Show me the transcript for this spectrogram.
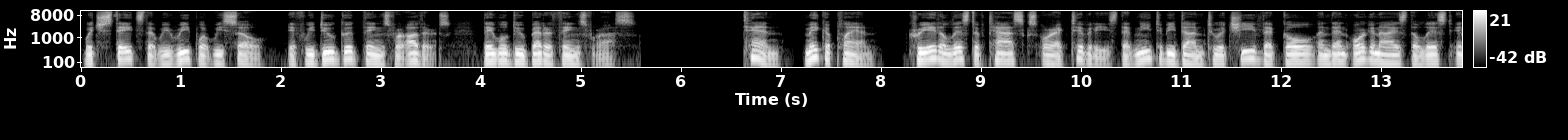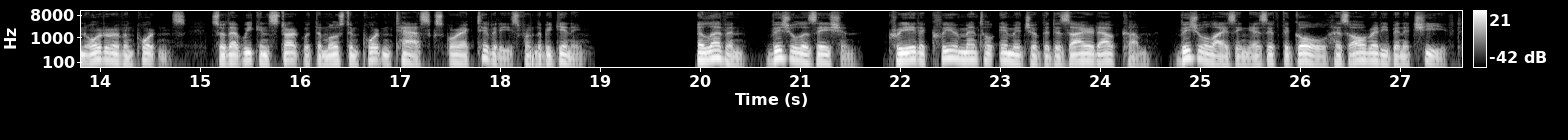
which states that we reap what we sow, if we do good things for others, they will do better things for us. 10. Make a plan, create a list of tasks or activities that need to be done to achieve that goal and then organize the list in order of importance, so that we can start with the most important tasks or activities from the beginning. 11. Visualization, create a clear mental image of the desired outcome, visualizing as if the goal has already been achieved.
